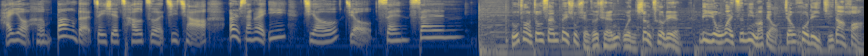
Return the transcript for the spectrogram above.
还有很棒的这些操作技巧，二三二一九九三三。独创周三倍数选择权稳胜策略，利用外资密码表将获利极大化。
